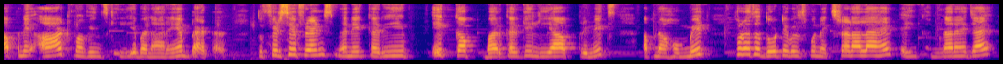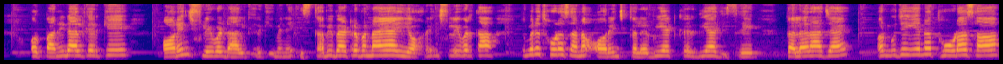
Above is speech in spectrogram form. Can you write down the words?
अपने आठ मविन्स के लिए बना रहे हैं बैटर। तो फिर से फ्रेंड्स, मैंने करीब एक कप भर करके लिया प्रीमिक्स, अपना होममेड। थोड़ा सा दो टेबल स्पून एक्स्ट्रा डाला है, कहीं कम ना रह जाए। और पानी डाल करके ऑरेंज फ्लेवर डाल करके मैंने इसका भी बैटर बनाया, ये ऑरेंज फ्लेवर था। तो मैंने थोड़ा सा ना ऑरेंज कलर भी ऐड कर दिया, जिससे कलर आ जाए। और मुझे ये ना थोड़ा सा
